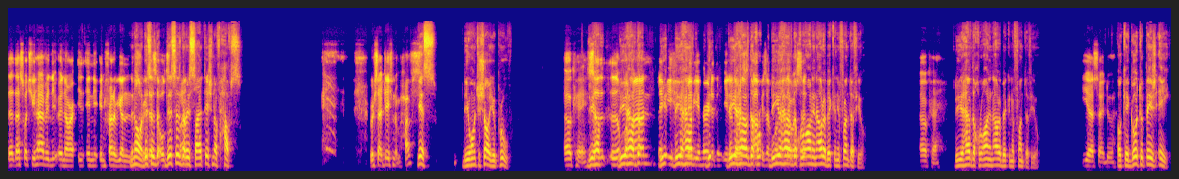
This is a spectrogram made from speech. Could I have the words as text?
That, that's what you have in in our in in front of you. No, this is the this is the recitation of Hafs. recitation of Hafs. Yes. Do you want to show your proof? Okay. Do you so have- the, do you have the- Quran, do you- maybe, do you have you heard do, you do know, you have the do you have the Quran in Arabic in front of you? Okay. Do you have the Quran in Arabic in front of you? Yes, I do. Okay, go to page A.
